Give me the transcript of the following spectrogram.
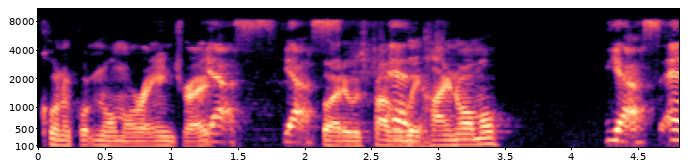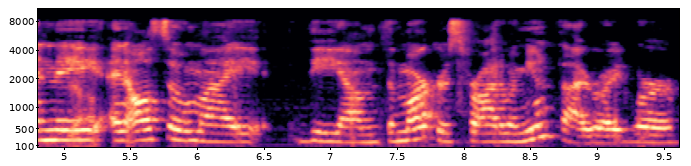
quote unquote normal range, right? Yes, yes. But it was probably And- high normal. Yes, and they Yeah. and also my the um, the markers for autoimmune thyroid were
